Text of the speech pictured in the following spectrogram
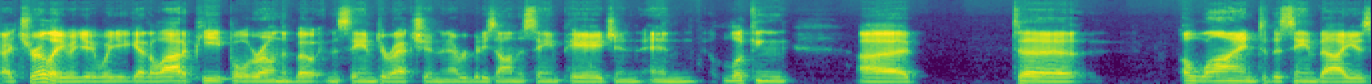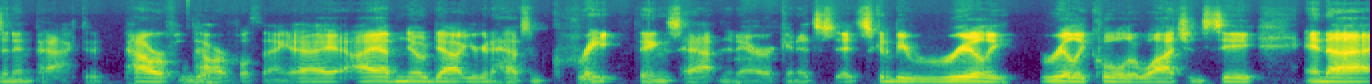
I, I, truly, when you, when you get a lot of people rowing the boat in the same direction and everybody's on the same page and and looking uh, to align to the same values and impact. A powerful, yeah. powerful thing. I, I have no doubt you're going to have some great things happening, Erich, and it's it's going to be really, really cool to watch and see. And uh,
